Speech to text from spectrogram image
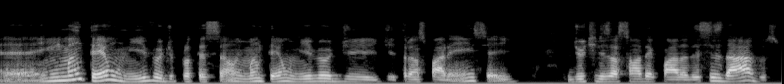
é, em manter um nível de proteção, em manter um nível de, de transparência e de utilização adequada desses dados,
